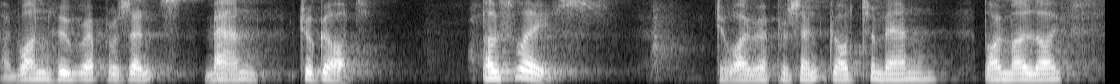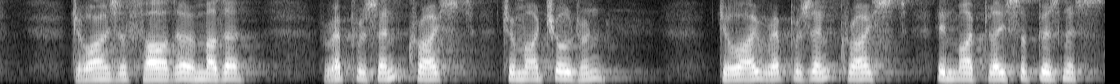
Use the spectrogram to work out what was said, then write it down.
and one who represents man to God. Both ways. Do I represent God to man by my life? Do I, as a father, a mother, represent Christ to my children? Do I represent Christ in my place of business?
